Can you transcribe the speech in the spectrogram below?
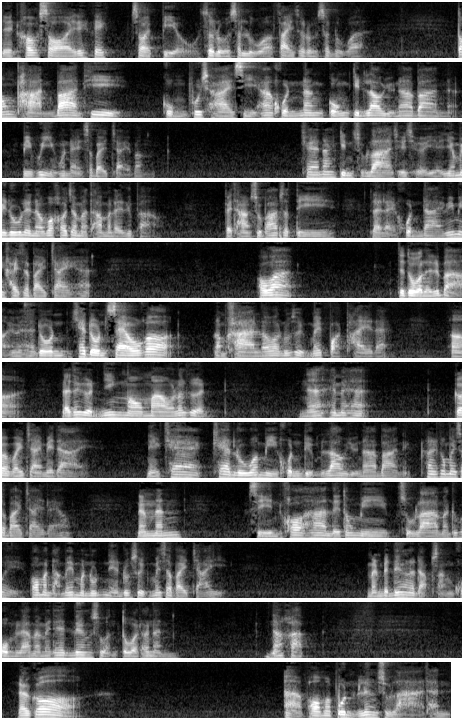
เดินเข้าซอยเล็กๆซอยเปี่ยวสลัวสลัวไฟสลัวสลัวต้องผ่านบ้านที่ กลุ่มผู้ชายสี่ห้าคนนั่งกงกินเหล้าอยู่หน้าบ้านน่ะ มีผู้หญิงคนไหนสบายใจบ้าง แค่นั่งกินสุราเฉยๆยังไม่รู้เลยนะว่าเขาจะมาทำอะไรหรือเปล่า ไปถามสุภาพสตรีหลาย ๆ คนได้ไม่มีใครสบายใจฮะ เพราะว่าจะโดนอะไรหรือเปล่าใช่ไหมฮะโดนแค่โดนแซวก็ลำคาญแล้วรู้สึกไม่ปลอดภัยแล้วอ่าแล้วถ้าเกิดยิ่งเมาเมาแล้วเกิด นะใช่ไหมฮะ ก็ไว้ใจไม่ได้ เนี่ยแค่แค่รู้ว่ามีคนดื่มเหล้าอยู่หน้าบ้านเนี่ยท่านก็ไม่สบายใจแล้ว ดังนั้นศีลข้อห้าเลยต้องมีสุรามาด้วย เพราะมันทำให้มนุษย์เนี่ยรู้สึกไม่สบายใจ มันเป็นเรื่องระดับสังคมแล้วมันไม่ใช่เรื่องส่วนตัวเท่านั้นนะครับ แล้วก็อ่าพอมาพูดถึงเรื่องสุราท่าน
